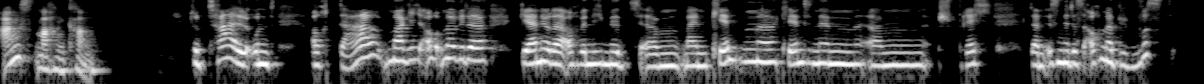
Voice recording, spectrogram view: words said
Angst machen kann. Total. Und auch da mag ich auch immer wieder gerne oder auch wenn ich mit ähm, meinen Klienten, Klientinnen ähm, spreche, dann ist mir das auch immer bewusst,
